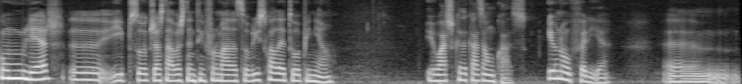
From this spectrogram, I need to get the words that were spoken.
Como mulher eh, e pessoa que já está bastante informada sobre isto, qual é a tua opinião? Eu acho que cada caso é um caso. Eu não o faria. Ahm,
